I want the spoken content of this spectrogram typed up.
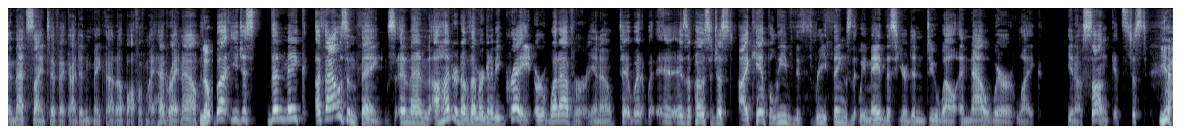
and that's scientific. I didn't make that up off of my head right now. Nope. But you just then make a thousand things, and then a hundred of them are going to be great or whatever. You know, to, as opposed to just I can't believe the three things that we made this year didn't do well, and now we're like, you know, sunk. It's just Yeah.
